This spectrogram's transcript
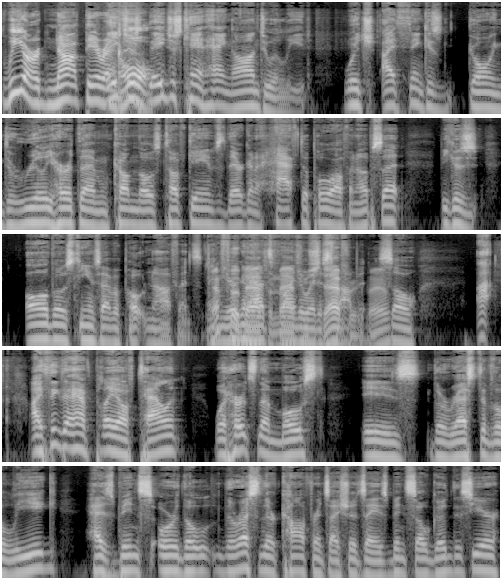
We are not there They at just all. they just can't hang on to a lead, which I think is going to really hurt them come those tough games. They're going to have to pull off an upset because all those teams have a potent offense, and you're going to have to find a way to Stafford, stop it. man. So, I I think they have playoff talent. What hurts them most is the rest of the league has been, or the the rest of their conference, I should say, has been so good this year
